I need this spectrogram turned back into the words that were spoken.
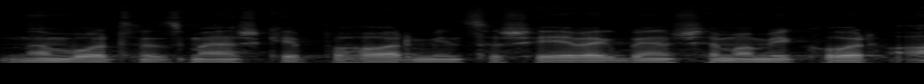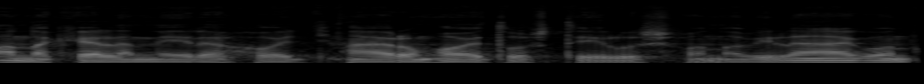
nem volt ez másképp a 30-as években sem, amikor annak ellenére, hogy három hajtó stílus van a világon,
